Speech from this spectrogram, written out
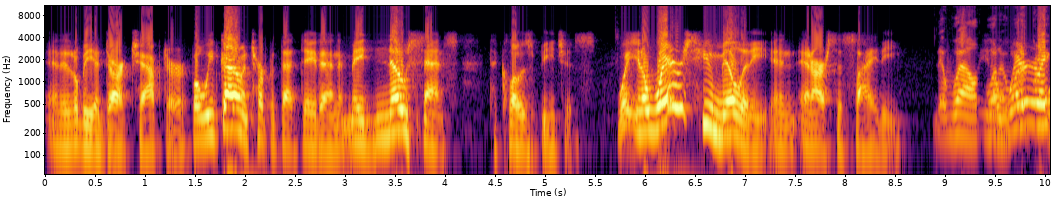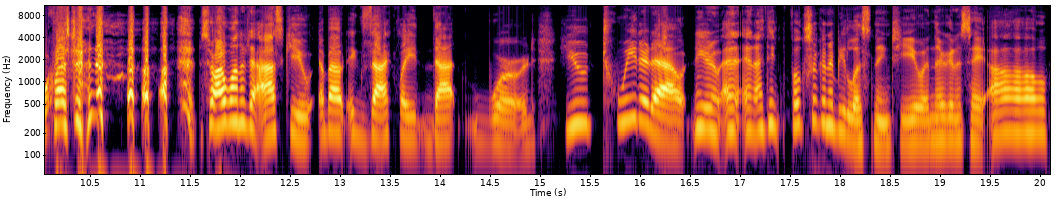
and it'll be a dark chapter. But we've got to interpret that data, and it made no sense to close beaches. Well, you know, where's humility in, in our society? Well, You what, a, what a great question. so I wanted to ask you about exactly that word. You tweeted out, you know, and, and I think folks are going to be listening to you and they're going to say, oh,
